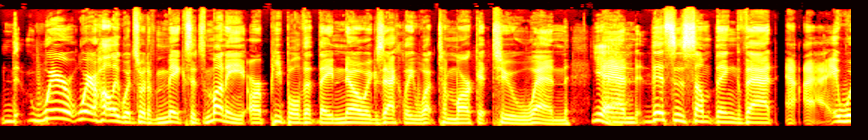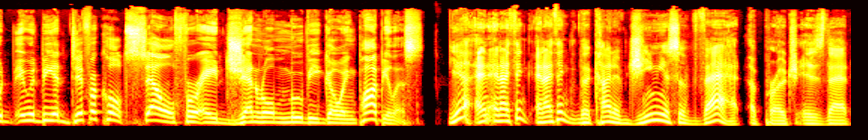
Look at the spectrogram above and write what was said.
the- where where Hollywood sort of makes its money are people that they know exactly what to market to when. Yeah. and this is something that I- I, it would it would be a difficult sell for a general movie going populace. Yeah, and, and I think and I think the kind of genius of that approach is that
